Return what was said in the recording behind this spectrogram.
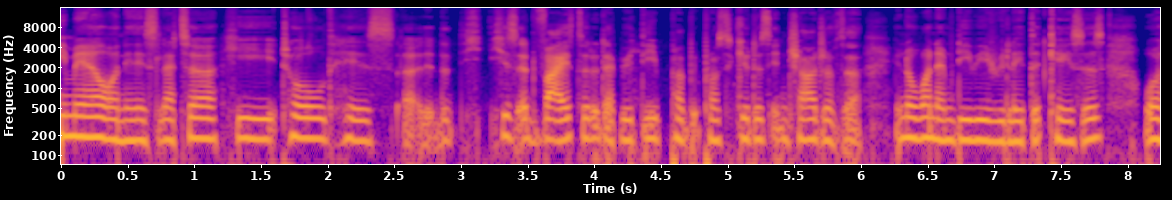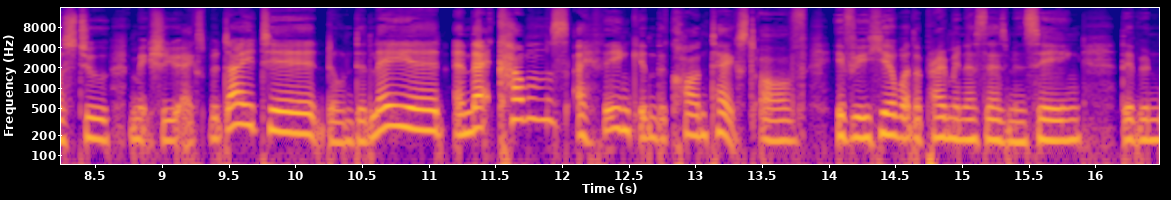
email and in his letter, he told his uh, his advice to the deputy public prosecutors in charge of the you know one MDB related cases was to make sure you expedite it, don't delay it, and that comes, I think, in the context of if you hear what the Prime Minister has been saying, they've been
